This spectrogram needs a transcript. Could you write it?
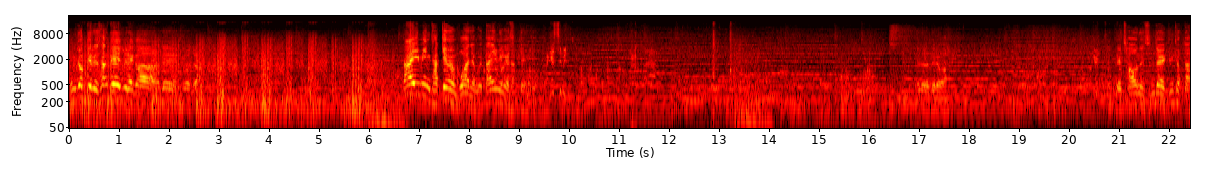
공격 공격기를 상대해줄 애가 네 그거죠. 타이밍 다 깨면 뭐하냐고요? 타이밍을 다 깨는 게 뭐야 하겠습니다. 얘들아 내려와. 내 자원은 진작에 끊겼다.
